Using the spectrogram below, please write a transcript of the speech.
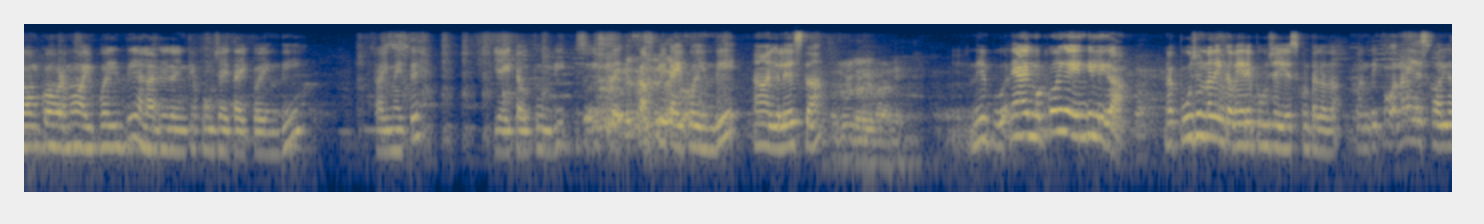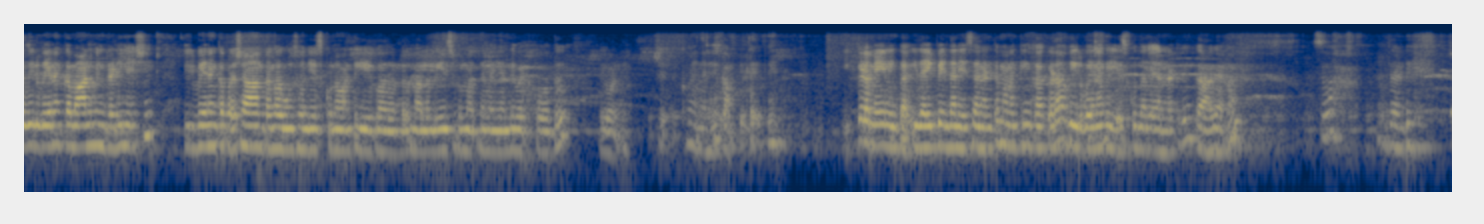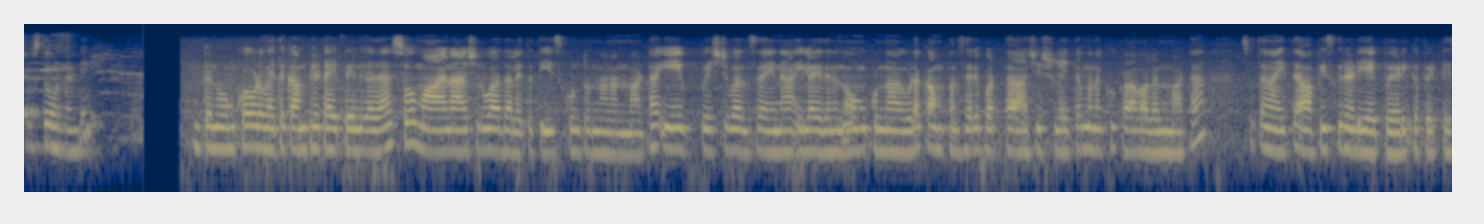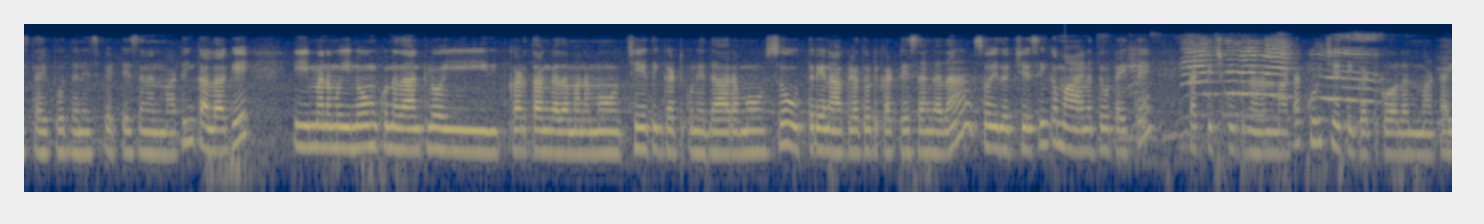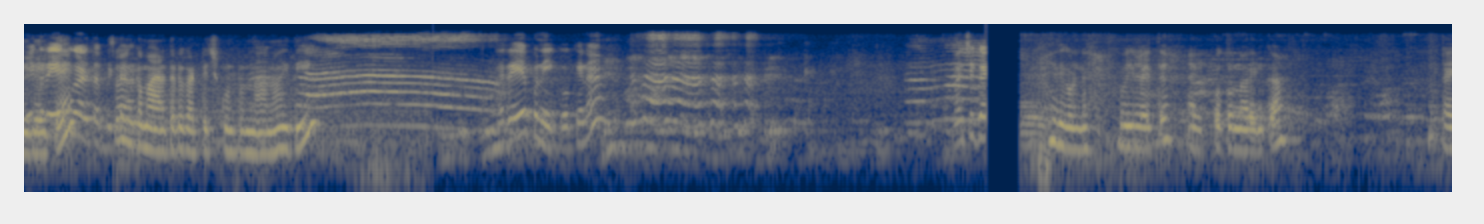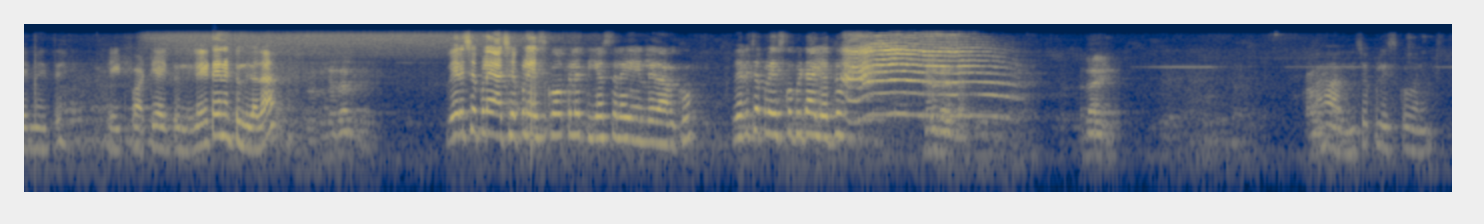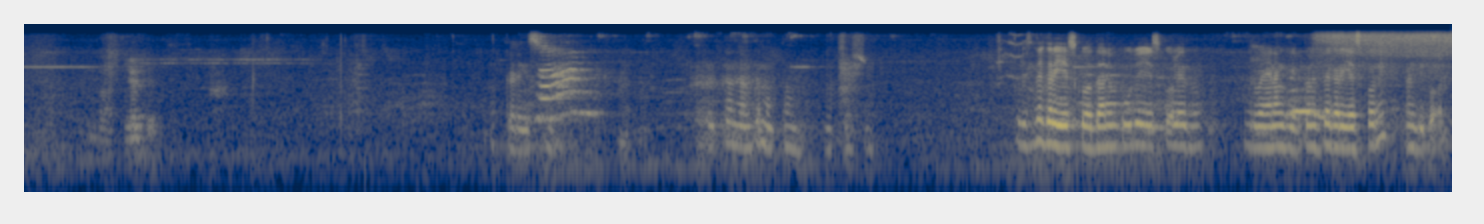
నోముకోవడము అయిపోయింది. అలాగే ఇక ఇంట్లో పూజ అయితే అయిపోయింది. టైం అయితే ఎయిట్ అవుతుంది. సో ఇప్పుడైతే కంప్లీట్ అయిపోయింది. ఇక లేస్తా. నేను నేను ముట్టుకొని ఇక ఎంగిల్లిగా నాకు పూజ ఉన్నది ఇంకా వేరే పూజ చేసుకుంటా కదా. మంది వలన చేసుకోవాలి ఇక. వీళ్ళు వేనక మార్నింగ్ రెడీ చేసి వీళ్ళు పోయినాక ప్రశాంతంగా కూర్చొని చేసుకున్నామంటే ఏ బాధ ఉండదు. మళ్ళీ లేచుడు మధ్యలో ఇవన్నీ పెట్టుకోవద్దు. ఇవ్వండి కంప్లీట్ అయిపోయింది. ఇక్కడ మెయిన్ ఇంకా ఇది అయిపోయింది అనేసానంటే మనకి ఇంకా అక్కడ వీళ్ళు పోయినాక చేసుకుందాలి అన్నట్టు ఇంకా ఆగాను. సో ఇదండి. చూస్తూ ఉండండి. ఇంకా నోముకోవడం అయితే కంప్లీట్ అయిపోయింది కదా. సో మా ఆయన ఆశీర్వాదాలు అయితే తీసుకుంటున్నాను అనమాట ఏ ఫెస్టివల్స్ అయినా ఇలా ఏదైనా నోముకున్నా కూడా కంపల్సరీ భర్త ఆశీస్సులు అయితే మనకు కావాలన్నమాట. సో తను అయితే ఆఫీస్కి రెడీ అయిపోయాడు. ఇంకా పెట్టేస్తే అయిపోద్ది అనేసి పెట్టేశాను అనమాట ఇంకా అలాగే ఈ మనము ఈ నోముకున్న దాంట్లో ఈ కడతాం కదా మనము చేతికి కట్టుకునే దారము సో ఉత్తరే నాకులతోటి కట్టేసాం కదా. సో ఇది వచ్చేసి ఇంకా మా ఆయనతోటి అయితే కట్టించుకుంటున్నాను అనమాట కుడి చేతికి కట్టుకోవాలన్నమాట ఇదైతే. సో ఇంకా మా ఆయనతోటి కట్టించుకుంటున్నాను ఇది. రేపు నీకు ఓకేనా? మంచిగా ఇదిగోండి వీళ్ళైతే వెళ్ళిపోతున్నారు ఇంకా. టైం అయితే ఎయిట్ ఫార్టీ అవుతుంది లేట్ అయినట్టుంది కదా? వేరే చెప్పులే ఆ చెప్పులు వేసుకోవట్లే తీయస్తలే ఏం లేదు ఆమెకు. వేరే చెప్పులు వేసుకో బిడ్డ అయ్యొద్దు ఈ చెప్పులు వేసుకోవాలి ఇక్కడ వేసుకో. ఎక్కడంటే మొత్తం ఇచ్చేసి. తులసి దగ్గర చేసుకో దాని పూజ చేసుకోలేదు. మీరు పోయినాక తులసి దగ్గర చేసుకొని అందుకోవాలి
